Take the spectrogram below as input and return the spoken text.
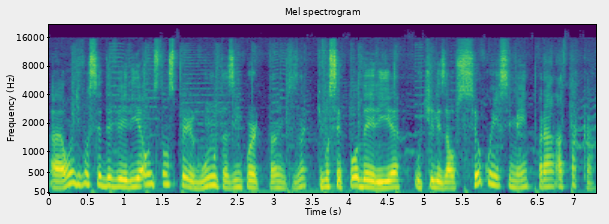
Ah, onde você deveria, onde estão as perguntas importantes, né? Que você poderia utilizar o seu conhecimento para atacar.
